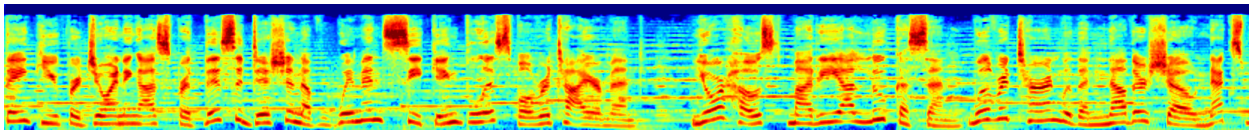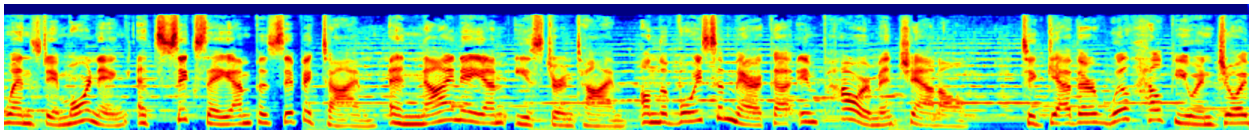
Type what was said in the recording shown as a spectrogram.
Thank you for joining us for this edition of Women Seeking Blissful Retirement. Your host, Maria Lucasen, will return with another show next Wednesday morning at 6 a.m. Pacific Time and 9 a.m. Eastern Time on the Voice America Empowerment Channel. Together, we'll help you enjoy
